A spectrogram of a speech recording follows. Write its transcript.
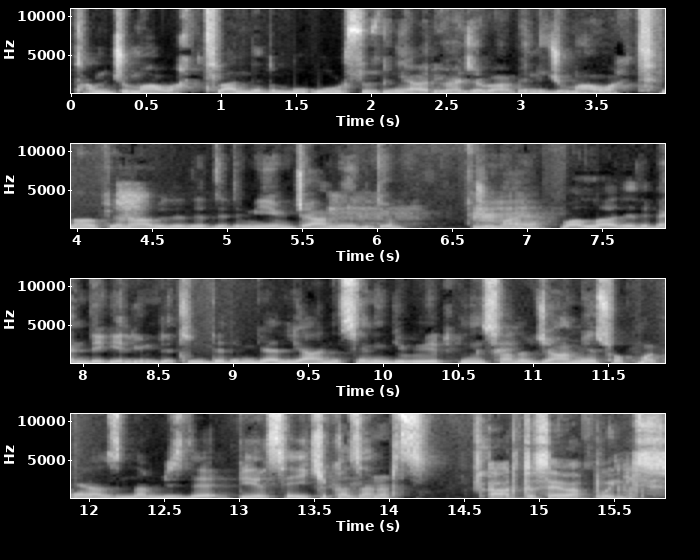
Tam Cuma vakti. Lan dedim bu uğursuz niye arıyor acaba beni Cuma vakti. Ne yapıyorsun abi dedi. Dedim iyiyim camiye gidiyorum. Cuma'ya. Vallahi dedi ben de geleyim dedi. Dedim gel yani senin gibi bir insanı camiye sokmak en azından bizde birse iki kazanırız. Artı sevap points.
